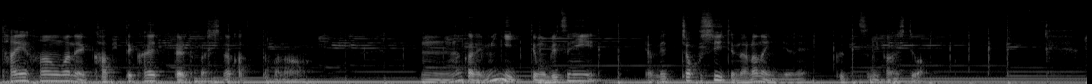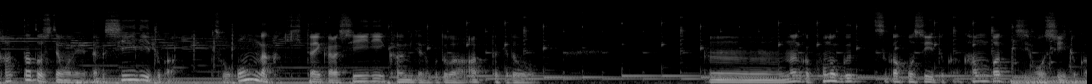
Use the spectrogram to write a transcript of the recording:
大半はね買って帰ったりとかしなかったかな。うんなんかね見に行っても別にいやめっちゃ欲しいってならないんだよね。グッズに関しては。買ったとしてもねなんか CD とかそう音楽聴きたいから CD 買うみたいなことがあったけどうーんなんかこのグッズが欲しいとか缶バッジ欲しいとか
